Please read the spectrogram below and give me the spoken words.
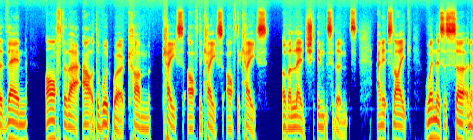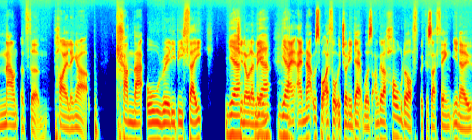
But then after that, out of the woodwork come case after case after case of alleged incidents, and it's like when there's a certain amount of them piling up, can that all really be fake? Yeah, Do you know what I mean? yeah, yeah. And, and that was what I thought with Johnny Depp was I'm going to hold off because I think you know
